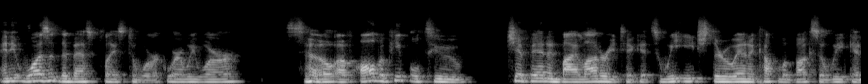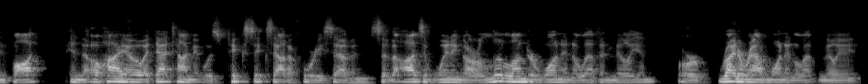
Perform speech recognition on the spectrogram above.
and it wasn't the best place to work where we were. So, of all the people to chip in and buy lottery tickets, we each threw in a couple of bucks a week and bought in the Ohio. At that time, it was pick six out of 47. So the odds of winning are a little under one in 11 million, or right around one in 11 million.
